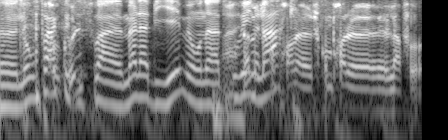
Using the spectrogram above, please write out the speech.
Euh, non pas Trop que cool. tu sois mal habillé, mais on a trouvé Non, une je marque. comprends le- je comprends l'info.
